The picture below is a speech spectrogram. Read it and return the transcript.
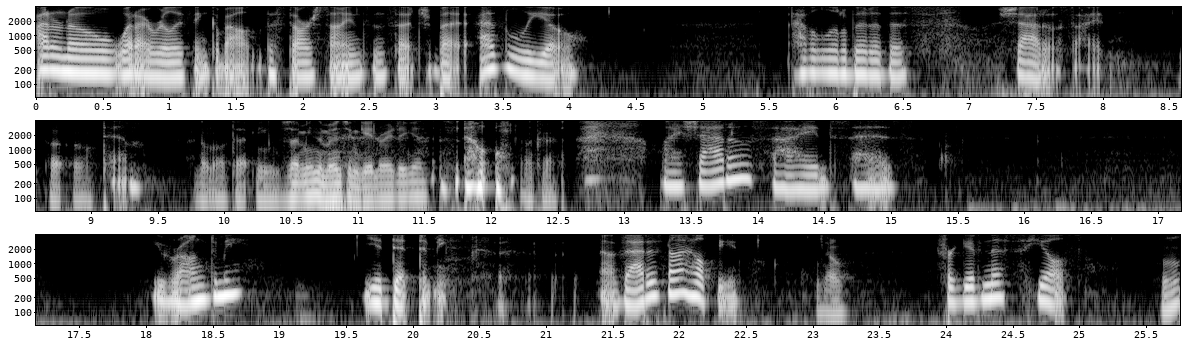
I don't know what I really think about the star signs and such, but as a Leo, I have a little bit of this shadow side, Uh oh. Tim. I don't know what that means. Does that mean the moon's in Gatorade again? No. Okay. My shadow side says, You wronged me, you did to me. now, that is not healthy. No. Forgiveness heals. Hmm?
